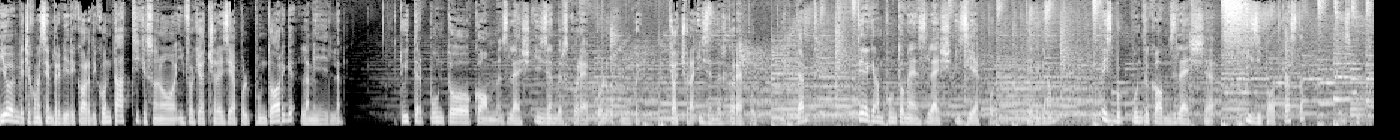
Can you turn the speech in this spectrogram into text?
Io invece come sempre vi ricordo i contatti che sono info.easyapple.org, la mail, twitter.com slash easy underscore apple o comunque chiocciola easy underscore apple twitter, telegram.me slash easy apple telegram, facebook.com slash easy podcast facebook.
